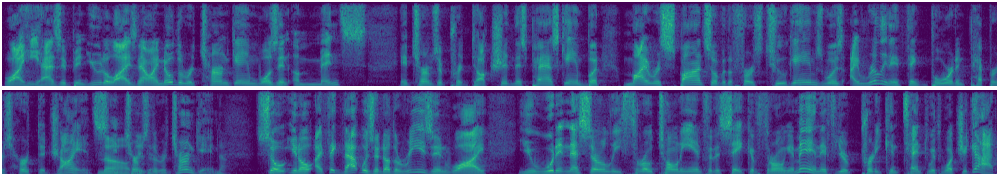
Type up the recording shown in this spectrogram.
why he hasn't been utilized. Now, I know the return game wasn't immense in terms of production this past game, but my response over the first two games was I really didn't think Board and Peppers hurt the Giants No, in terms of the return game. No. So, you know, I think that was another reason why you wouldn't necessarily throw Toney in for the sake of throwing him in if you're pretty content with what you got.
